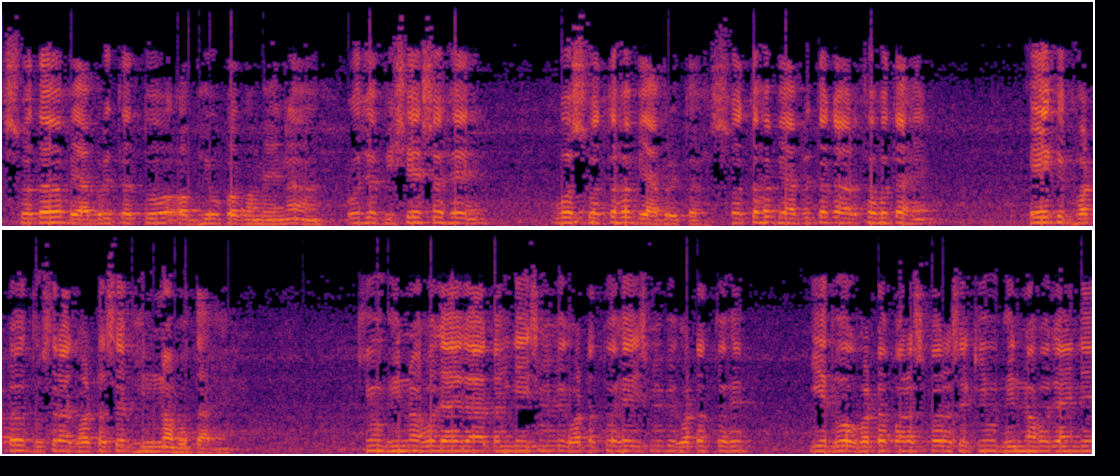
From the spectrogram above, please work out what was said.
स्वतः व्यावृतत्व अभ्युपगमेन। वो जो विशेष है, वो स्वतः व्यावृत। स्वतः व्यावृत का अर्थ होता है, एक घट दूसरा घट से भिन्न होता है। क्यों भिन्न हो जाएगा? कहेंगे, इसमें भी घटत्व है, इसमें भी घटत्व है। ये दो घट परस्पर से क्यों भिन्न हो जाएँगे?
